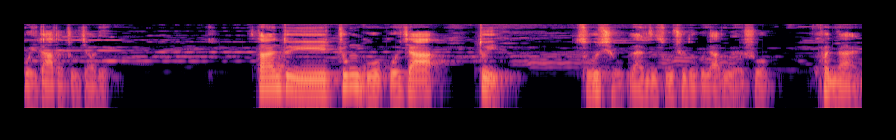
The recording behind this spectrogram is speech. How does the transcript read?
伟大的主教练。当然，对于中国国家队。足球，男子足球的国家队来说，困难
